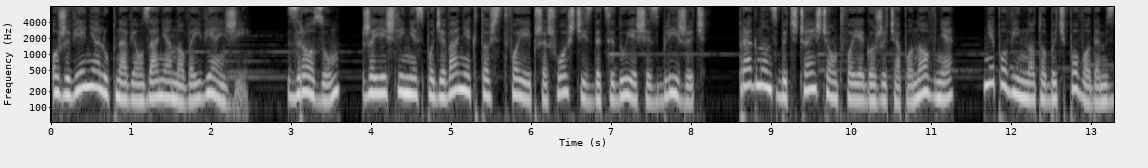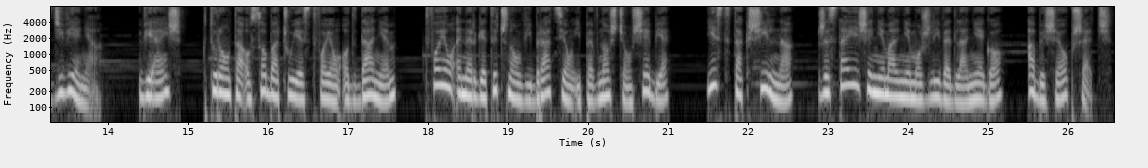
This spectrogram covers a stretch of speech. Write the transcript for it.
ożywienia lub nawiązania nowej więzi. Zrozum, że jeśli niespodziewanie ktoś z Twojej przeszłości zdecyduje się zbliżyć, pragnąc być częścią Twojego życia ponownie, nie powinno to być powodem zdziwienia. Więź, którą ta osoba czuje z Twoją oddaniem, Twoją energetyczną wibracją i pewnością siebie, jest tak silna, że staje się niemal niemożliwe dla niego, aby się oprzeć.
